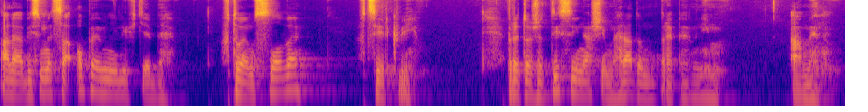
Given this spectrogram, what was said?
ale aby sme sa opevnili v Tebe, v Tvojom slove, v cirkvi. Pretože Ty si našim hradom prepevným. Amen.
